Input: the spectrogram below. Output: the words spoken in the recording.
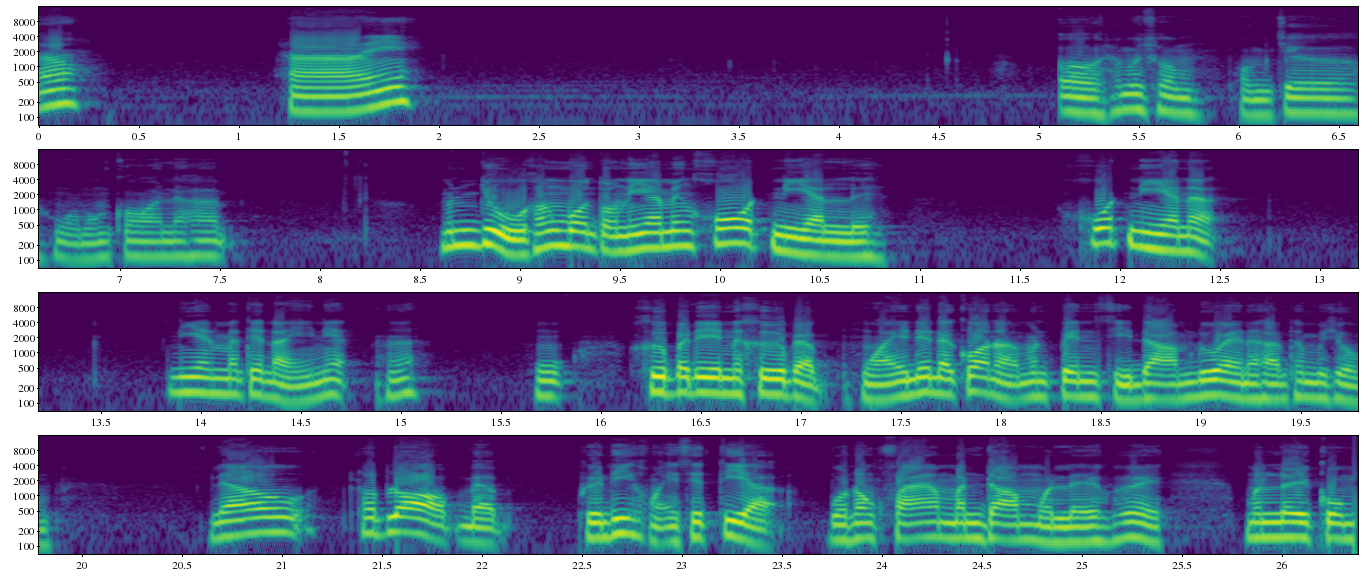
เอ้า หาย โอ้ท่านผู้ชม ผมเจอหัวมังกรแล้วครับ มันอยู่ข้างบนตรงนี้แม่งโคตรเนียนเลย โคตรเนียนอะเนียนมาแต่ไหนเนี่ยฮะหูคือประเด็นคือแบบหัวไอเดนดากอนอะมันเป็นสีดำด้วยนะครับท่านผู้ชม แล้วรอบๆแบบพื้นที่ของเอเซเตียบนท้องฟ้ามันดำหมดเลยเฮ้ย มันเลยกลม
